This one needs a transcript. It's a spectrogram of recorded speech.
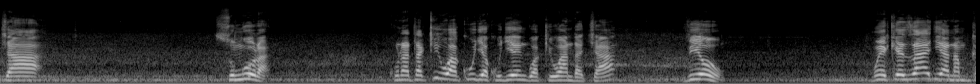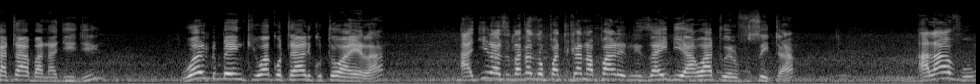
cha Sungura kunatakiwa kuja kujengwa kiwanda cha vioo. Mwekezaji ana mkataba na jiji, World Bank wako tayari kutoa hela. Ajira zitakazopatikana pale ni zaidi ya watu elfu sita. Alafu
